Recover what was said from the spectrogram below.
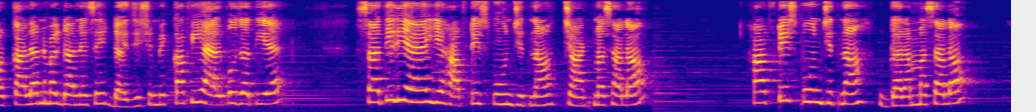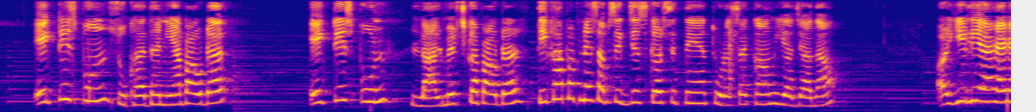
और काला नमक डालने से डाइजेशन में काफ़ी हेल्प हो जाती है। साथ ही लिया है ये हाफ़ टी स्पून जितना चाट मसाला हाफ़ टी स्पून जितना गरम मसाला, एक टीस्पून सूखा धनिया पाउडर एक टीस्पून लाल मिर्च का पाउडर तीखा आप अपने हिसाब से एडजस्ट कर सकते हैं, थोड़ा सा कम या ज़्यादा। और ये लिया है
